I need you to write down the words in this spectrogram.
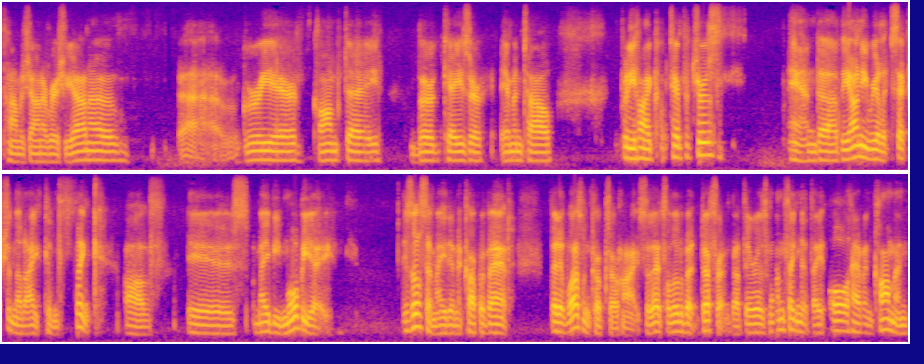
Parmigiano Reggiano, uh, Gruyere, Comté, Bergkäse, Emmental, pretty high temperatures. And uh, the only real exception that I can think of is maybe Morbier is also made in a copper vat, but it wasn't cooked so high. So that's a little bit different. But there is one thing that they all have in common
